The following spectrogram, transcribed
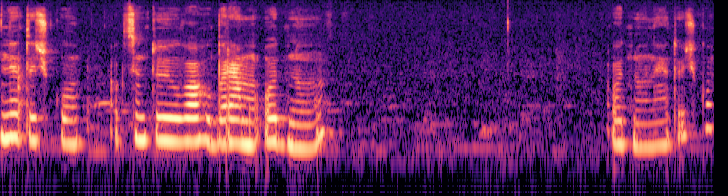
Ниточку, акцентую увагу, беремо одну. Одну ниточку.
